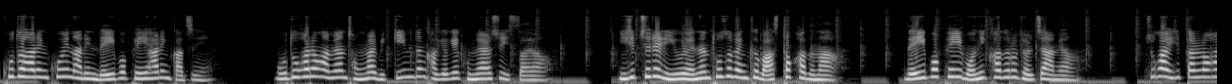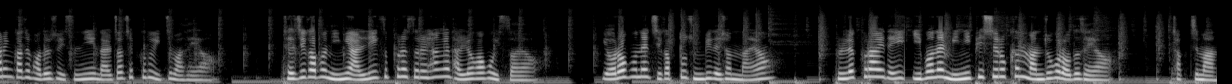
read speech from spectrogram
코드 할인, 코인 할인, 네이버 페이 할인까지 모두 활용하면 정말 믿기 힘든 가격에 구매할 수 있어요. 27일 이후에는 토스뱅크 마스터카드나 네이버 페이 머니카드로 결제하면 추가 20달러 할인까지 받을 수 있으니 날짜 체크도 잊지 마세요. 제 지갑은 이미 알리익스프레스를 향해 달려가고 있어요. 여러분의 지갑도 준비되셨나요? 블랙 프라이데이 이번엔 미니 PC로 큰 만족을 얻으세요. 작지만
